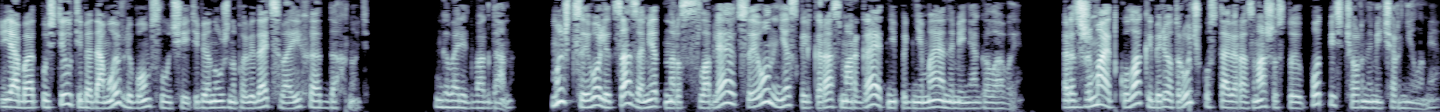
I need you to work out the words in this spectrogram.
Я бы отпустил тебя домой в любом случае, тебе нужно повидать своих и отдохнуть», — говорит Богдан. Мышцы его лица заметно расслабляются, и он несколько раз моргает, не поднимая на меня головы. Разжимает кулак и берет ручку, ставя размашистую подпись черными чернилами.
